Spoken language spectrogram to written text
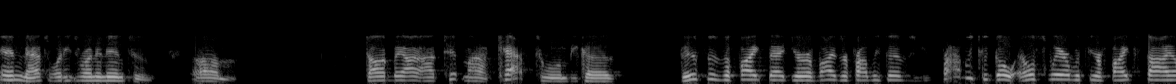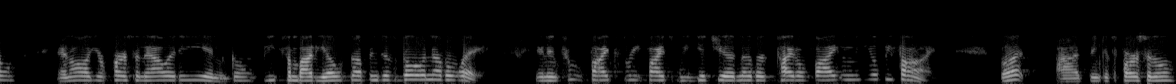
and that's what he's running into. Um, Dogboe, I, I tip my cap to him because this is a fight that your advisor probably says you probably could go elsewhere with your fight style and all your personality and go beat somebody else up and just go another way. And in two fights, three fights, we get you another title fight and you'll be fine. But I think it's personal.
